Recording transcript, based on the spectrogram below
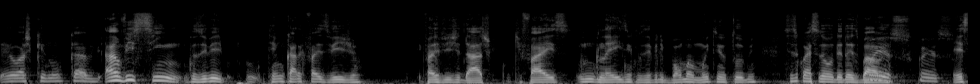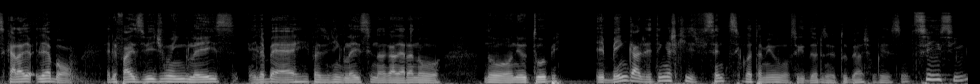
eu acho que nunca vi. Ah, eu vi sim. Inclusive, tem um cara que faz vídeo, que faz vídeo didático, que faz em inglês, inclusive ele bomba muito no YouTube. Vocês conhecem o D2 Bauer? Conheço, conheço. Esse cara, ele é bom. Ele faz vídeo em inglês, ele é BR, faz vídeo em inglês ensinando a galera no, no, no YouTube. é bem engajado. Ele tem acho que 150 mil seguidores no YouTube, eu acho, uma coisa assim. Sim, sim.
